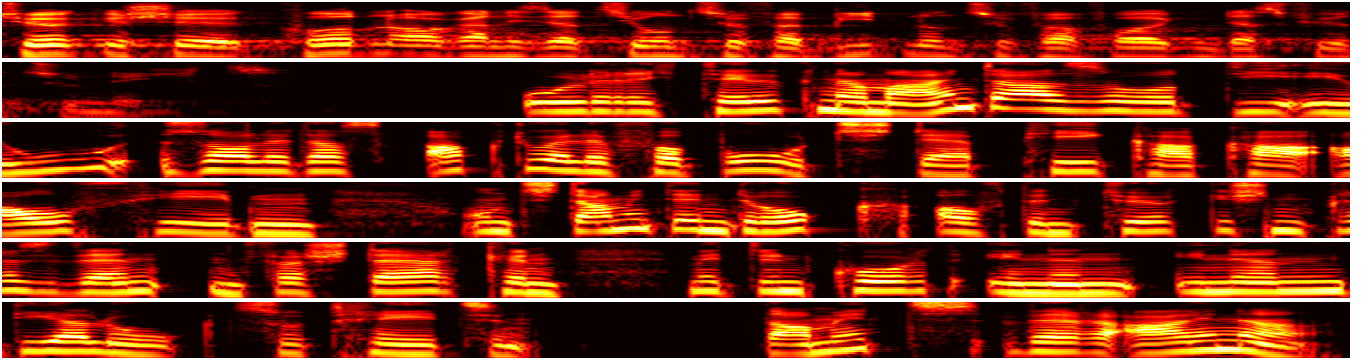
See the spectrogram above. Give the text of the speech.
türkische Kurdenorganisationen zu verbieten und zu verfolgen, das führt zu nichts. Ulrich Tilgner meint also, die EU solle das aktuelle Verbot der PKK aufheben und damit den Druck auf den türkischen Präsidenten verstärken, mit den Kurdinnen in einen Dialog zu treten. Damit wäre einer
